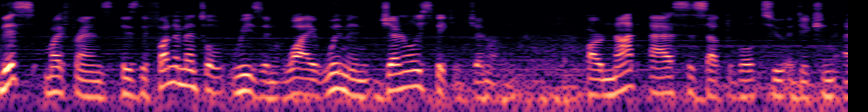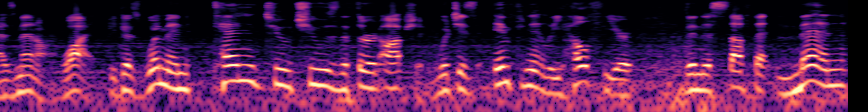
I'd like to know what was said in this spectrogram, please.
This, my friends, is the fundamental reason why women, generally speaking, generally, are not as susceptible to addiction as men are. Why? Because women tend to choose the third option, which is infinitely healthier than the stuff that men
